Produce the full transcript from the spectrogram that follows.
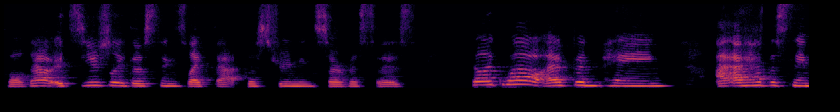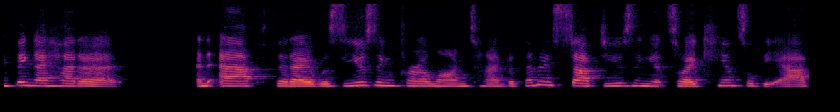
pulled out it's usually those things like that the streaming services they're like, wow, I've been paying. I, I had the same thing. I had a an app that I was using for a long time, but then I stopped using it, so I canceled the app.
